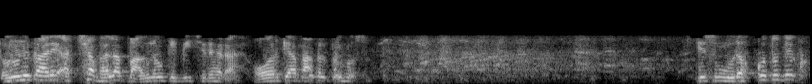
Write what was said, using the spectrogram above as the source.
तो उन्होंने कहा, अरे अच्छा भला पागलों के बीच रह रहा है, और क्या पागलपन हो सकता इस मूर्ख को तो देखो।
